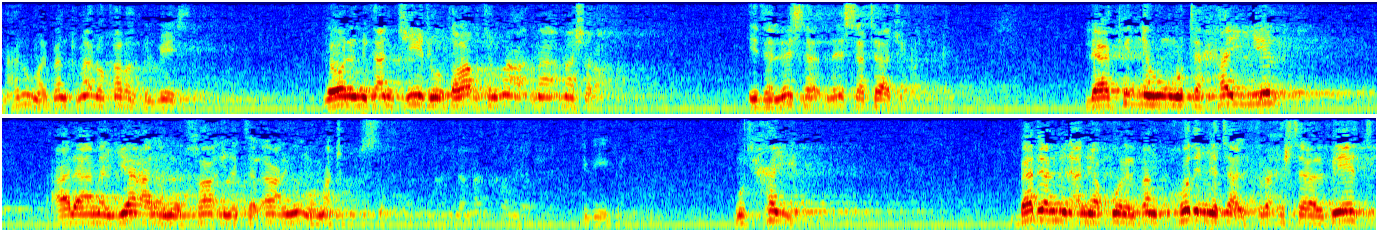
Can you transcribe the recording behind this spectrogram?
معلومة البنك ما له غرض بالبيت لو انك انت جيت وطلبته ما ما, ما شراه. اذا ليس ليس تاجرا. لكنه متحيل على من يعلم خائنة الأعين وما تخفي متحيل. بدل من أن يقول البنك خذ 100 ألف روح اشتري البيت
